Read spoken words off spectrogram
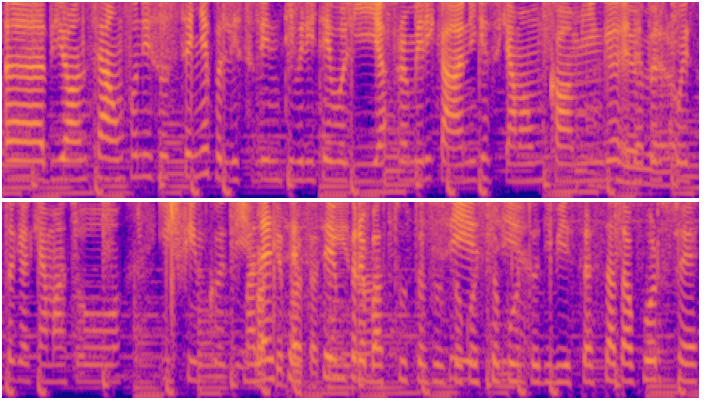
eh, Beyoncé ha un fondo di sostegno per gli studenti meritevoli afroamericani che si chiama Homecoming Sì, ed è è, per questo che ha chiamato il film così. Ma Ma lei si è patatina. sempre battuta sotto Sì, questo sì. punto di vista. È stata forse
